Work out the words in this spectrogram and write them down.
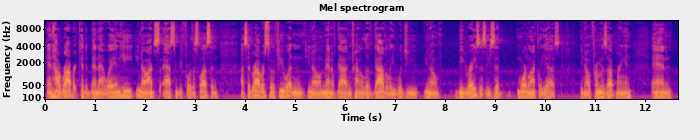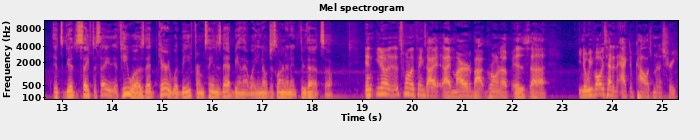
and how Robert could have been that way. And he, you know, I just asked him before this lesson. I said, Robert, so if you wasn't, you know, a man of God and trying to live godly, would you, you know, be racist? He said, more than likely, yes. You know, from his upbringing, and it's good, safe to say, if he was, that Kerry would be from seeing his dad being that way. You know, just learning it through that. So. And you know, that's one of the things I, I admired about growing up is, uh, you know, we've always had an active college ministry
